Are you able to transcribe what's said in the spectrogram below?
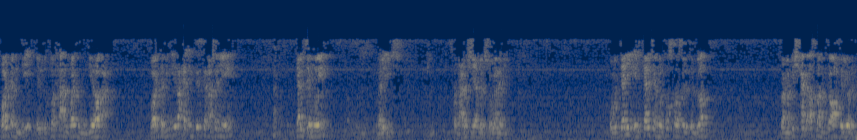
vitamin D الدكتور حقن vitamin D رائع. vitamin D راح ال intestine عشان إيه؟ كالسيوم وإيه؟ ما لقيش. فما عرفش يعمل الشغلانة دي. وبالتالي الكالسيوم والفوسفورس اللي في ال blood فما فيش حاجة أصلا هتقع في ال urine.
